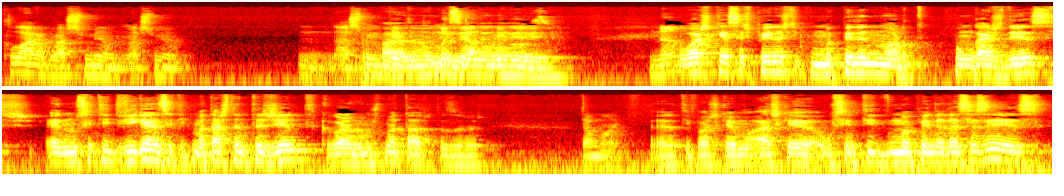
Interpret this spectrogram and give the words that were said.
Claro, acho mesmo, acho mesmo. Acho mesmo que é tipo, não- demasiado não- perigoso. Não? Eu acho que essas penas, tipo, uma pena de morte para um gajo desses, é num sentido de vingança. Tipo, mataste tanta gente que agora vamos te matar, estás a ver? Também. Era, tipo, acho que, é, acho que é, o sentido de uma pena dessas é esse.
